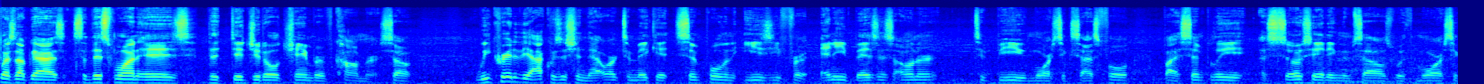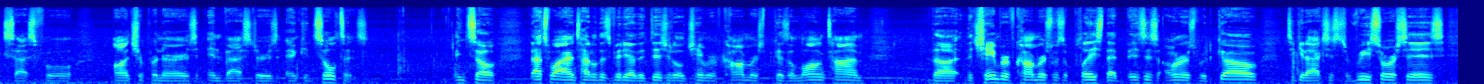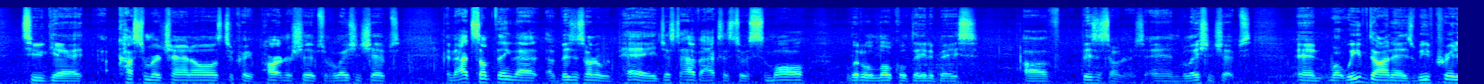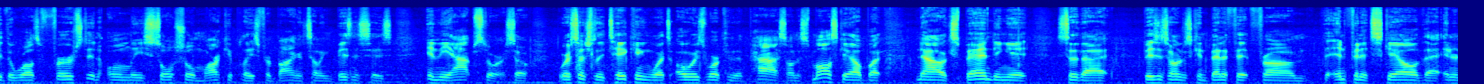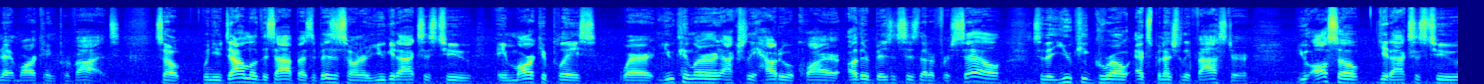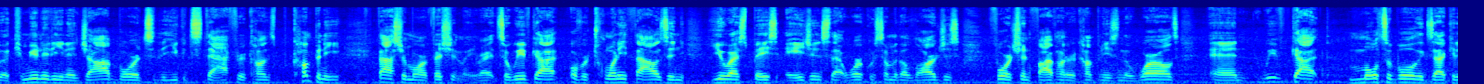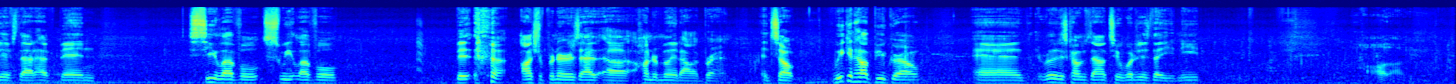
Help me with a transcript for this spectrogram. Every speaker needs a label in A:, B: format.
A: What's up guys? So this one is the Digital Chamber of Commerce. So we created the acquisition network to make it simple and easy for any business owner to be more successful by simply associating themselves with more successful entrepreneurs, investors, and consultants. And so that's why I entitled this video the Digital Chamber of Commerce because a long time the, the Chamber of Commerce was a place that business owners would go to get access to resources, to get customer channels, to create partnerships and relationships. And that's something that a business owner would pay just to have access to a small little local database of business owners and relationships. And what we've done is we've created the world's first and only social marketplace for buying and selling businesses in the App Store. So we're essentially taking what's always worked in the past on a small scale, but now expanding it so that business owners can benefit from the infinite scale that internet marketing provides. So when you download this app as a business owner, you get access to a marketplace where you can learn actually how to acquire other businesses that are for sale so that you could grow exponentially faster you also get access to a community and a job board so that you could staff your company faster, more efficiently, right? So we've got over 20,000 US based agents that work with some of the largest Fortune 500 companies in the world. And we've got multiple executives that have been C level, suite level entrepreneurs at a $100 million brand. And so we can help you grow. And it really just comes down to what it is that you need Hold on.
